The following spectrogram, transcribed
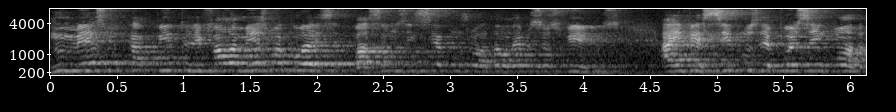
no mesmo capítulo ele fala a mesma coisa. Passamos em seco no Jordão, lembre seus filhos. Aí versículos depois você encontra,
